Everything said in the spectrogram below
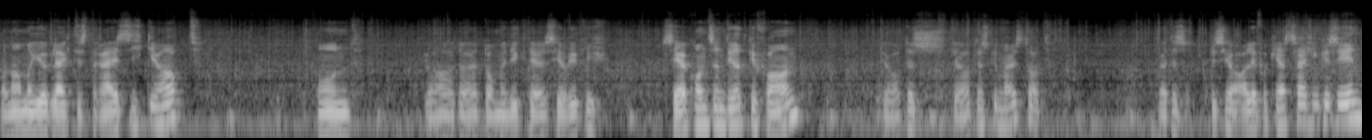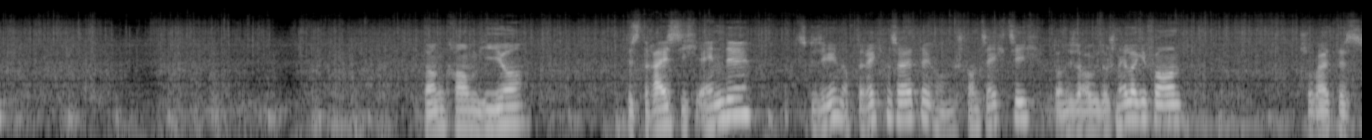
Dann haben wir hier gleich das 30 gehabt. Und ja, der Herr Dominik, der ist hier wirklich sehr konzentriert gefahren. Der hat das, der hat das gemeistert. Der hat das bisher alle Verkehrszeichen gesehen. Dann kam hier das 30 Ende, das gesehen auf der rechten Seite, stand 60, dann ist er auch wieder schneller gefahren, soweit es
